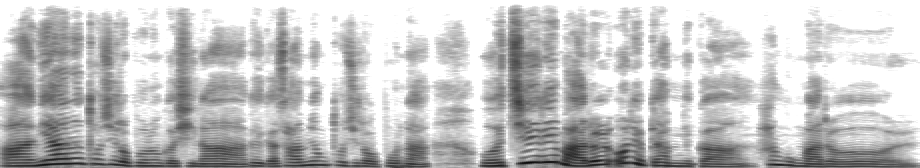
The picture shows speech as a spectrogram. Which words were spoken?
아니하는 토지로 보는 것이나 그러니까 삼용 토지로 보나 어찌리 말을 어렵게 합니까? 한국말을.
